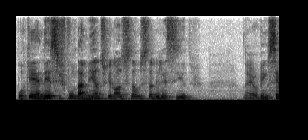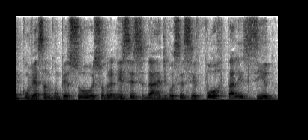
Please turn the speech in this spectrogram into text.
porque é nesses fundamentos que nós estamos estabelecidos. Né? Eu venho sempre conversando com pessoas sobre a necessidade de você ser fortalecido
